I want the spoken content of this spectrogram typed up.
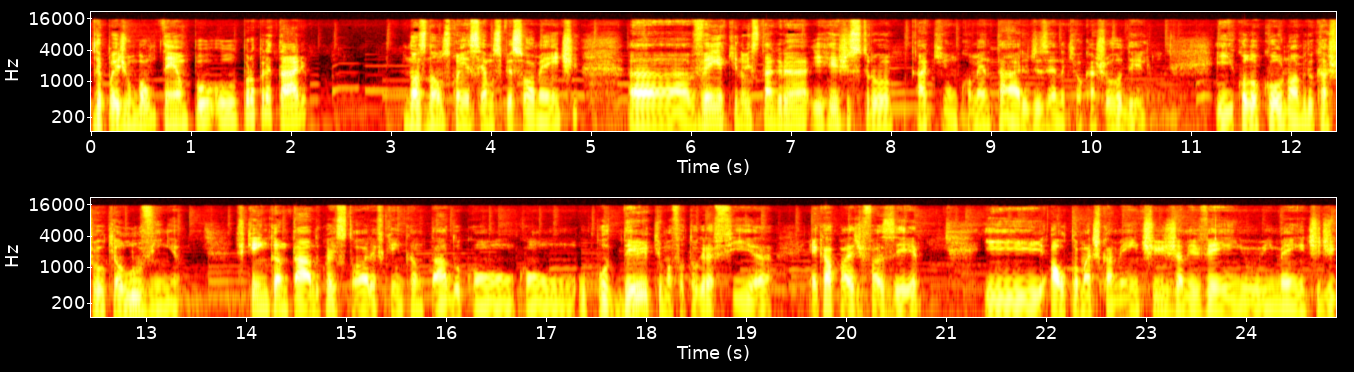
depois de um bom tempo, o proprietário nós não nos conhecemos pessoalmente, uh, veio aqui no Instagram e registrou aqui um comentário dizendo que é o cachorro dele. E colocou o nome do cachorro, que é o Luvinha. Fiquei encantado com a história, fiquei encantado com, com o poder que uma fotografia é capaz de fazer. E automaticamente já me veio em mente de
